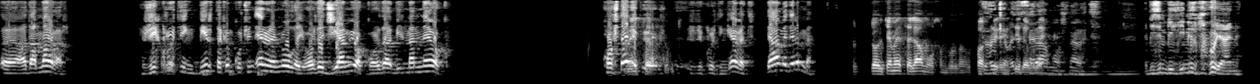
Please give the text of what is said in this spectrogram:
e, adamlar var. Recruiting bir takım koçun en önemli olayı. Orada GM yok. Orada bilmem ne yok. Koçlar yapıyor recruiting. Evet. Devam edelim mi? Görkem'e selam olsun buradan. Ufak Görkem'e de selam olsun. Evet. Bizim bildiğimiz bu yani.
